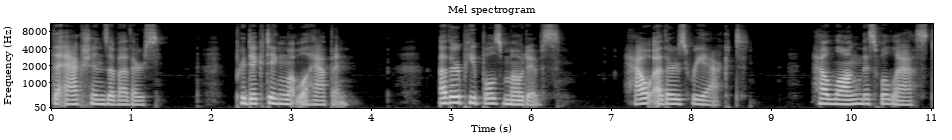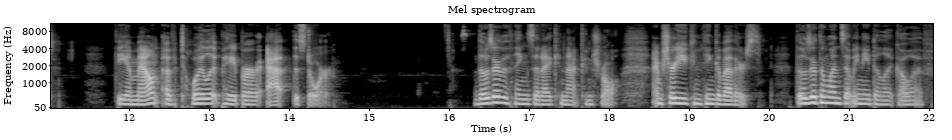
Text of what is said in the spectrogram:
the actions of others, predicting what will happen, other people's motives, how others react, how long this will last, the amount of toilet paper at the store. Those are the things that I cannot control. I'm sure you can think of others. Those are the ones that we need to let go of.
